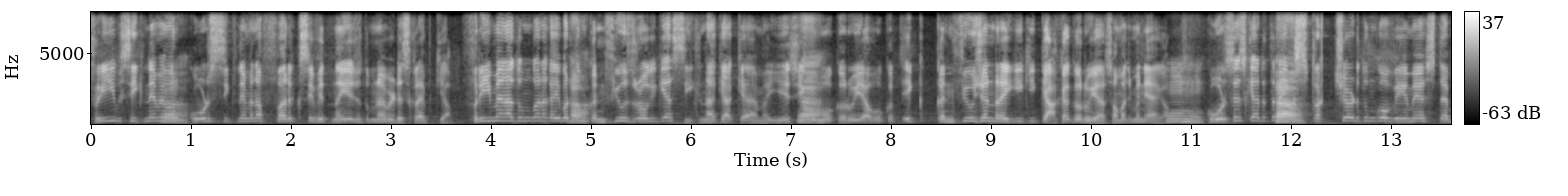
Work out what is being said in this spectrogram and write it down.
फ्री सीखने में और कोर्स सीखने में ना फ़र्क सिर्फ़ इतना ही है जो तुमने अभी डिस्क्राइब किया। फ्री में ना तुमको ना कई बार तुम कंफ्यूज रहोगे कि यार सीखना क्या क्या है मैं ये सीखूं वो करूँ या वो करूँ। एक कंफ्यूजन रहेगी कि क्या क्या करूँ यार समझ में नहीं आएगा। कोर्सेज क्या रहता है स्ट्रक्चर्ड तुमको वे में स्टेप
